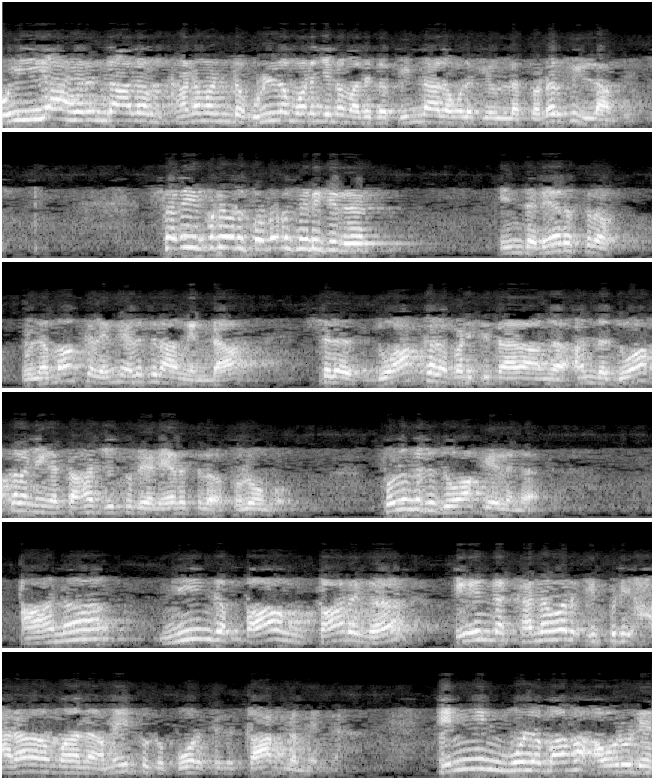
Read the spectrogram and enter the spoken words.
பொய்யாக இருந்தாலும் கணவன் உள்ள முடஞ்சிடும் அதுக்கு பின்னால் உங்களுக்கு உள்ள தொடர்பு இல்லாம சரி இப்படி ஒரு தொடர்பு இருக்குது. இந்த நேரத்துல உலமாக்கள் என்ன எழுதுறாங்கன்னா சில துவாக்களை படிச்சு தராங்க. அந்த துவாக்களை நீங்க தகஜத்துடைய நேரத்துல சொல்லுவோங்க சொல்லுங்கிட்டு துவா கேளுங்க. ஆனா நீங்க பாவம் பாருங்க. இந்த கணவர் இப்படி ஹராமான அமைப்புக்கு போறதுக்கு காரணம் என்ன? பெண்ணின் மூலமாக அவருடைய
